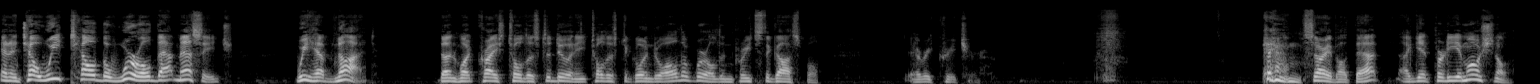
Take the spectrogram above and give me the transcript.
And until we tell the world that message, we have not done what Christ told us to do. And he told us to go into all the world and preach the gospel to every creature. Sorry about that. I get pretty emotional.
